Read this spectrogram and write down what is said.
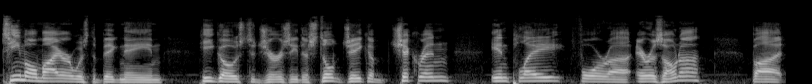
Timo Meier was the big name. He goes to Jersey. There's still Jakob Chychrun in play for uh, Arizona, but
